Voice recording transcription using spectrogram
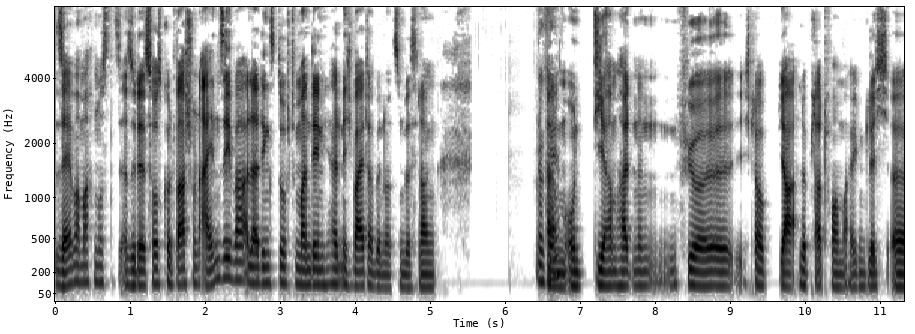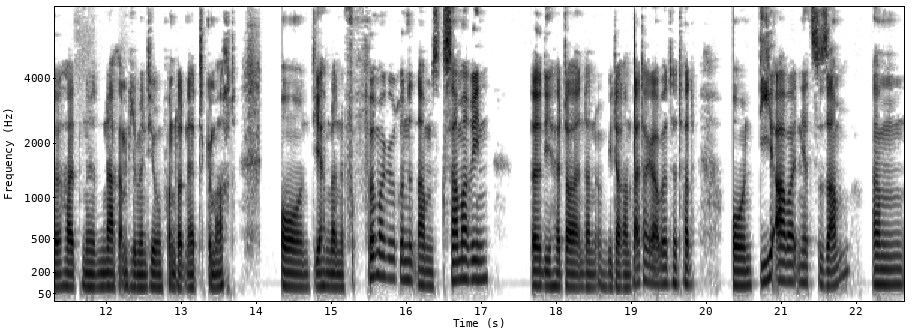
selber machen mussten. Also der Source Code war schon einsehbar, allerdings durfte man den halt nicht weiter benutzen bislang. Okay. Ähm, und die haben halt einen für, ich glaube, ja, alle Plattformen eigentlich äh, halt eine Nachimplementierung von .NET gemacht. Und die haben dann eine Firma gegründet namens Xamarin, äh, die halt da dann irgendwie daran weitergearbeitet hat. Und die arbeiten jetzt zusammen ähm,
